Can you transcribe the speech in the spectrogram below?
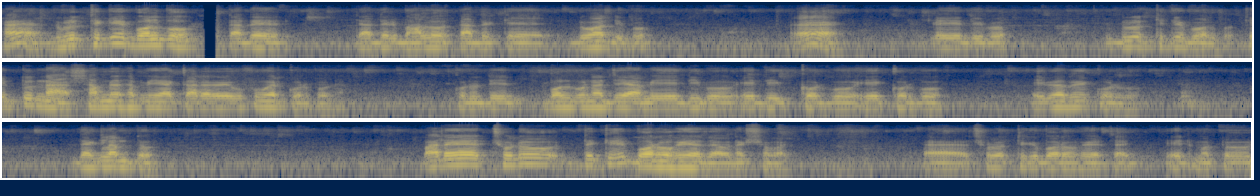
হ্যাঁ দূর থেকে বলব তাদের যাদের ভালো তাদেরকে দোয়া দিব হ্যাঁ দিব দূর থেকে বলব। কিন্তু না সামনাসামনি আর কারারে উপকার করব না। কোনো দিন বলব না যে আমি এ দিব এ দিক করব এ করব এইভাবে করব। দেখলাম তো। মানে ছোট থেকে বড় হয়ে যায় অনেক সময়। আহ, ছোট থেকে বড় হয়ে যায়। এর মতো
